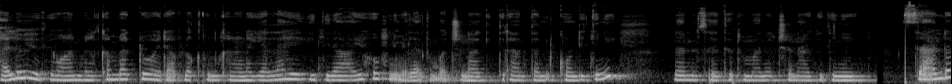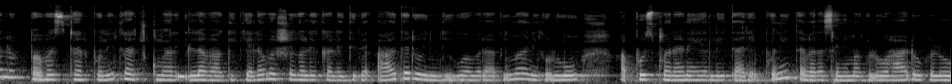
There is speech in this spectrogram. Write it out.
Hello everyone welcome back to Aida vlogs in Kannada ಎಲ್ಲ ಹೇಗಿದ್ದೀರಾ? ಐ ಹೋಪ್ ನೀವೆಲ್ಲ ತುಂಬ ಚೆನ್ನಾಗಿದ್ದೀರಾ ಅಂತ ಅಂದ್ಕೊಂಡಿದ್ದೀನಿ ನಾನು ಸಹಿತ ತುಂಬಾ ಚೆನ್ನಾಗಿದ್ದೀನಿ. Sandalwood power star Puneeth Rajkumar ಇಲ್ಲವಾಗಿ ಕೆಲ ವರ್ಷಗಳೇ ಕಳೆದಿವೆ. ಆದರೂ ಇಂದಿಗೂ ಅವರ ಅಭಿಮಾನಿಗಳು ಅಪ್ಪು ಸ್ಮರಣೆಯಲ್ಲಿದ್ದಾರೆ. ಪುನೀತ್ ಅವರ ಸಿನಿಮಾಗಳು, ಹಾಡುಗಳು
